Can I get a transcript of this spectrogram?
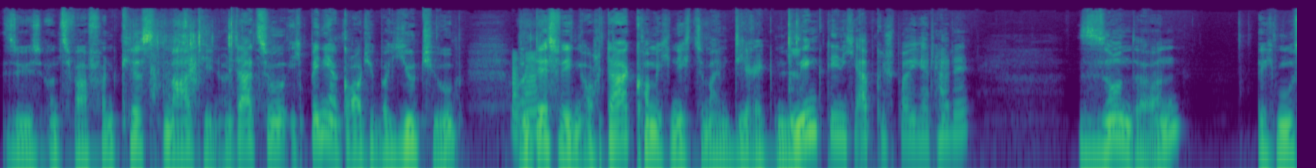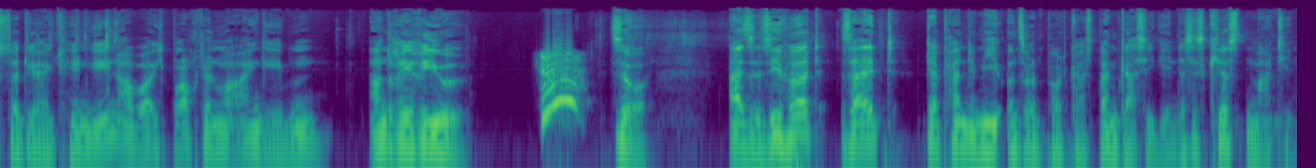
süß und zwar von Kirsten Martin. Und dazu, ich bin ja gerade über YouTube und deswegen auch da komme ich nicht zu meinem direkten Link, den ich abgespeichert hatte, sondern ich muss da direkt hingehen, aber ich brauche da nur eingeben, André Rieu. So, also sie hört seit der Pandemie unseren Podcast beim Gassi gehen. Das ist Kirsten Martin.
